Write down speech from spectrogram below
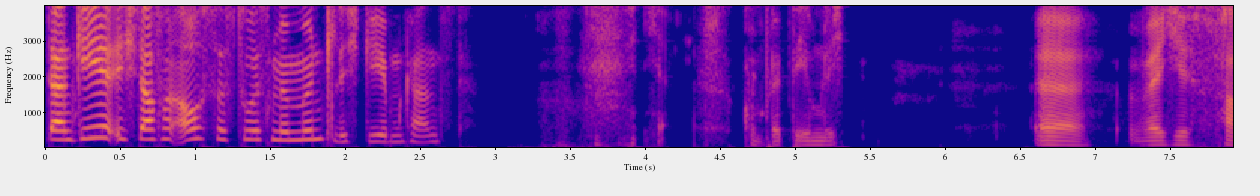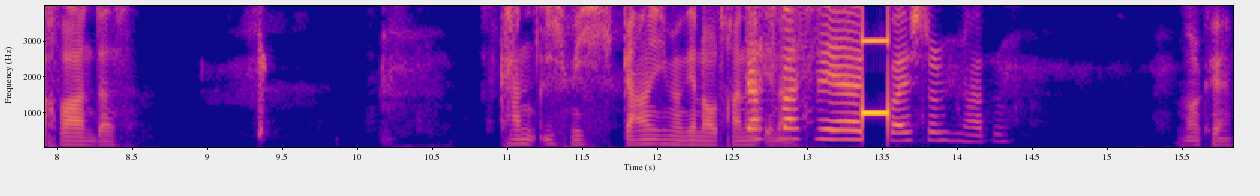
dann gehe ich davon aus, dass du es mir mündlich geben kannst. ja, komplett dämlich. Äh, welches Fach war denn das? Kann ich mich gar nicht mehr genau dran Das, erinnern. was wir zwei Stunden hatten. Okay.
